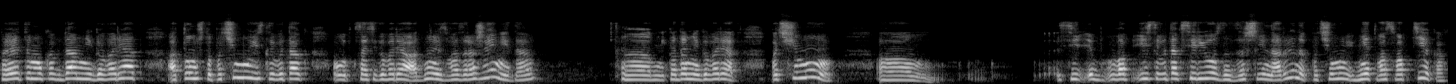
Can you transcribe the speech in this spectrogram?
Поэтому, когда мне говорят о том, что почему, если вы так, вот, кстати говоря, одно из возражений, да, когда мне говорят, почему, э, если вы так серьезно зашли на рынок, почему нет вас в аптеках?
